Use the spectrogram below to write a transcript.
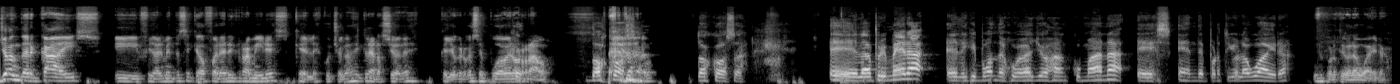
John Dercadis, y finalmente se quedó fuera Eric Ramírez, que le escuchó unas declaraciones que yo creo que se pudo haber ahorrado. Dos cosas, dos cosas. Eh, la primera, el equipo donde juega Johan Cumana es en Deportivo La Guaira. Deportivo La Guaira.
